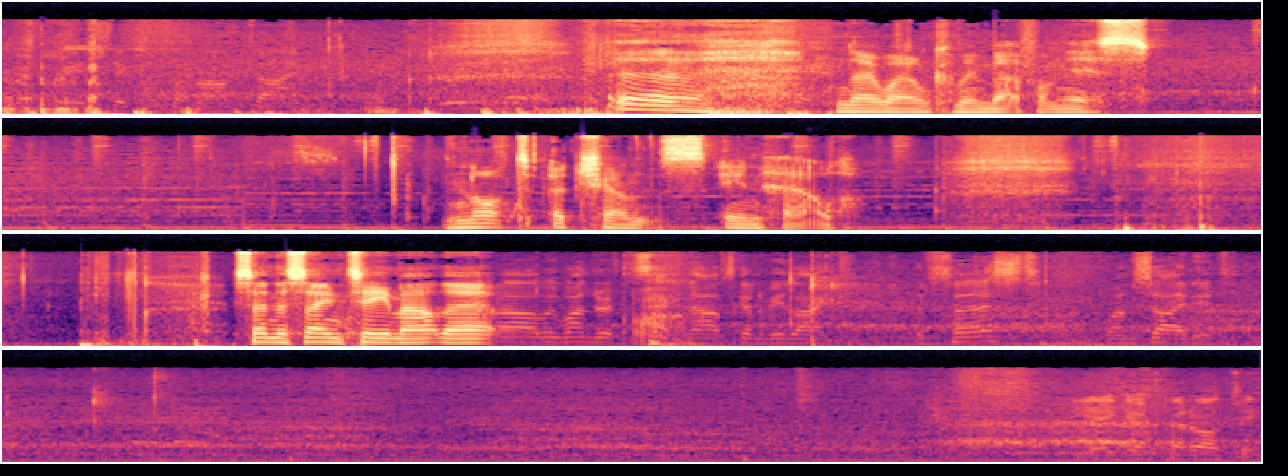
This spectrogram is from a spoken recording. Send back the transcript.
Referee has signalled for half-time. Uh, no way I'm coming back from this. Not a chance in hell. Send the same team out there. Well, we wonder if the second half's going to be like the first, one-sided. Diego Perotti.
